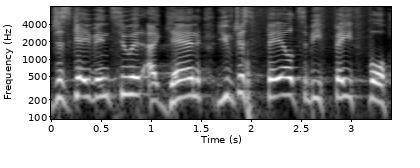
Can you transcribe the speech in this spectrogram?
just gave into it again. You've just failed to be faithful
